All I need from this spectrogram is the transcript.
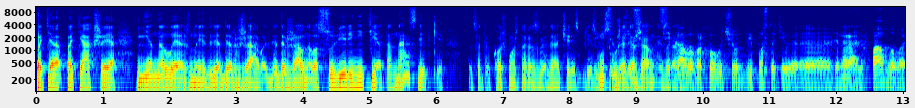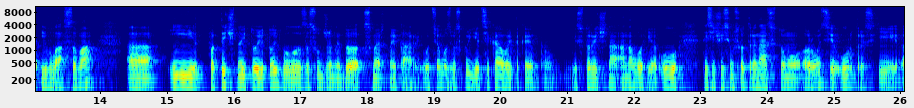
потя- потягшая неналежні для держави, для державного суверенітету наслідки, це також можна розглядати через призму вже дуже державної Цікаво, зради. враховуючи от дві постаті е, генералів Павлова і Власова. І фактично і той, і той було засуджені до смертної кари. У цьому зв'язку є цікава і така ну, історична аналогія. У 1713 році Уртрихський е,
